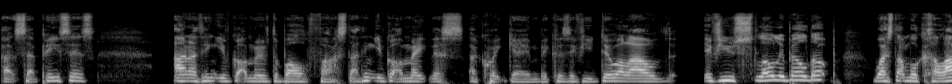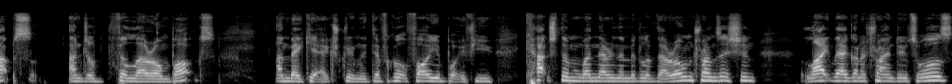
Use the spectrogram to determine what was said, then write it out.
at set pieces. And I think you've got to move the ball fast. I think you've got to make this a quick game because if you do allow, if you slowly build up, West Ham will collapse and just fill their own box and make it extremely difficult for you. But if you catch them when they're in the middle of their own transition, like they're going to try and do to us,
